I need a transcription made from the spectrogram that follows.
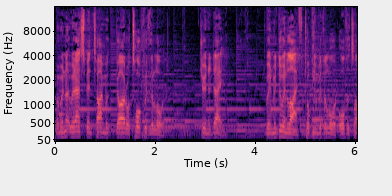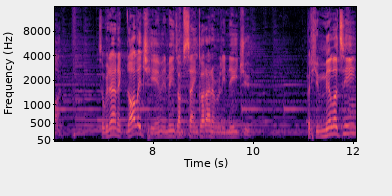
When not, we don't spend time with God or talk with the Lord during the day. When we're doing life, talking with the Lord all the time. So we don't acknowledge Him, it means I'm saying, God, I don't really need you. But humility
